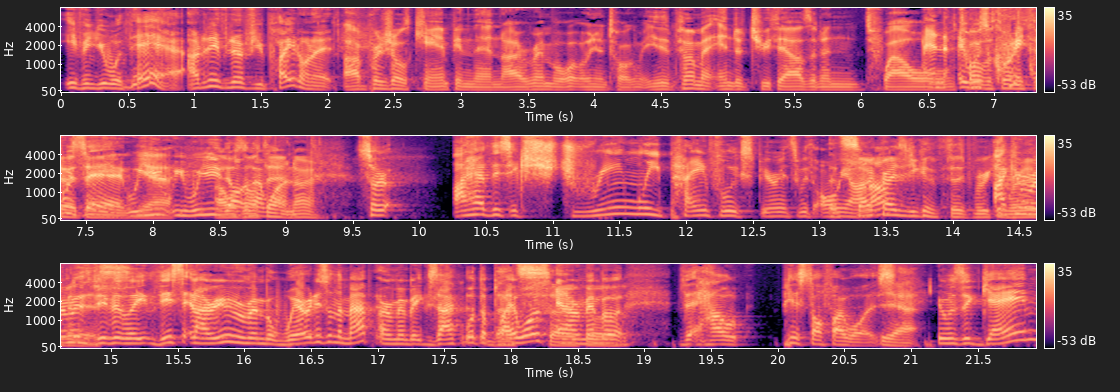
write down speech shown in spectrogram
even you were there. I don't even know if you played on it. I'm pretty sure I was camping then. I remember what we were talking about. You're talking about end of 2012. and it was quick was there. Were yeah. you, were you I was on not there, one? no. So I have this extremely painful experience with Orianna. It's so crazy you can, we I can remember, this this vividly. This, and I even remember where it is on the map. I remember exactly what the play That's was, so and I remember cool. that how pissed off I was. Yeah. it was a game.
